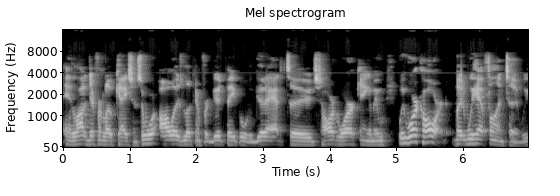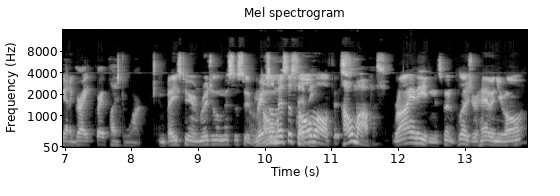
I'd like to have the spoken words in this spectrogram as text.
and a lot of different locations. So we're always looking for good people with good attitudes, hardworking. I mean, we work hard, but we have fun too. We got a great great place to work. And based here in Ridgeland, Mississippi. Ridgeland, home, Mississippi. Home office. Home office. Ryan Eaton, it's been a pleasure having you on.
